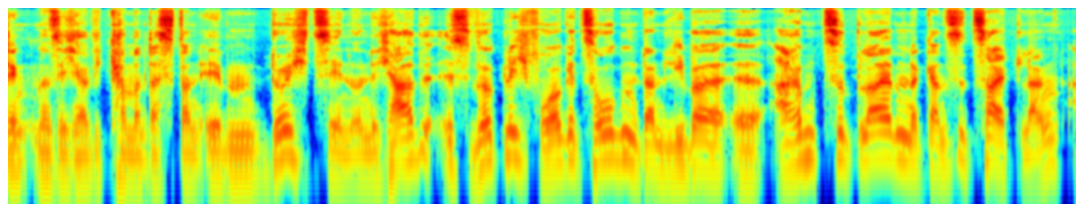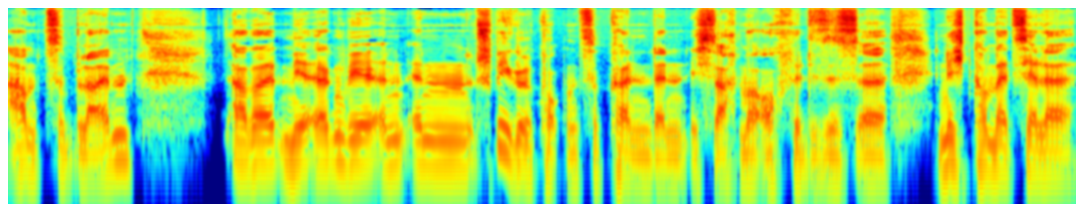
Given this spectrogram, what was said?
denkt man sich ja, wie kann man das dann eben durchziehen? Und ich habe es wirklich vorgezogen, dann lieber äh, arm zu bleiben, eine ganze Zeit lang arm zu bleiben, aber mir irgendwie in, in Spiegel gucken zu können, denn ich sag mal auch für dieses äh, nicht kommerzielle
